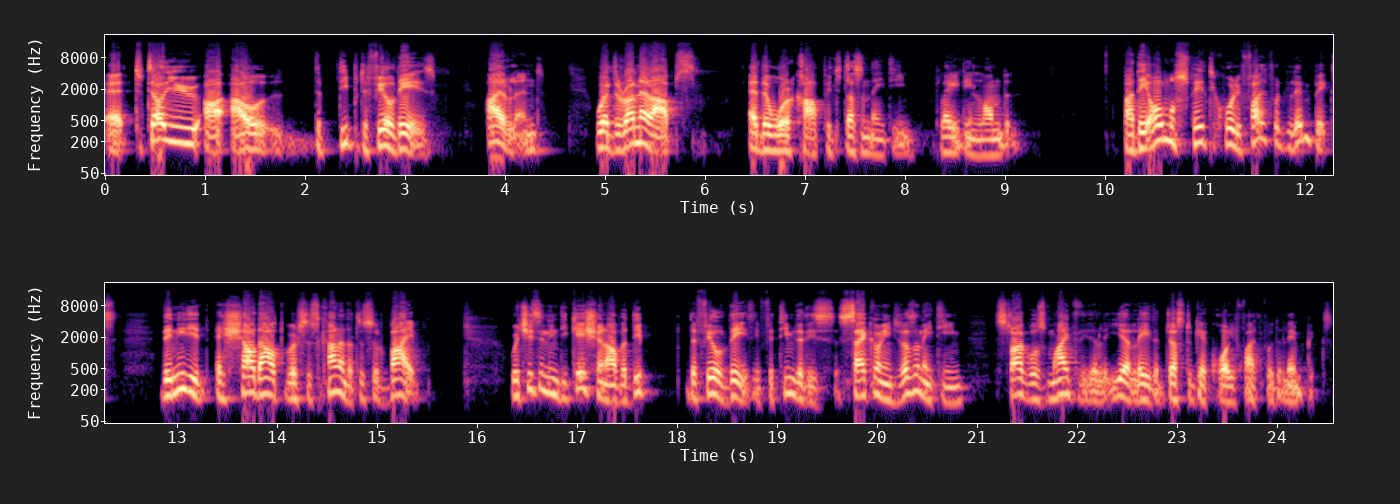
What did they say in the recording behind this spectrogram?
Uh, to tell you uh, how the deep the field is, Ireland were the runner-ups at the World Cup in 2018, played in London. But they almost failed to qualify for the Olympics. They needed a shoot-out versus Canada to survive, which is an indication of how deep the field is. If a team that is second in 2018 struggles mightily a year later just to get qualified for the Olympics.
